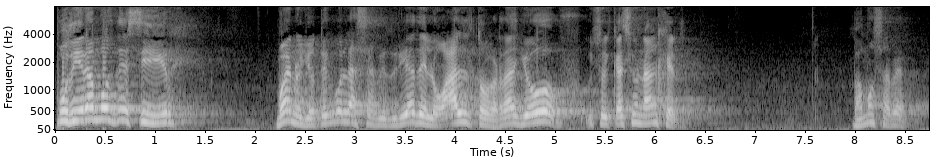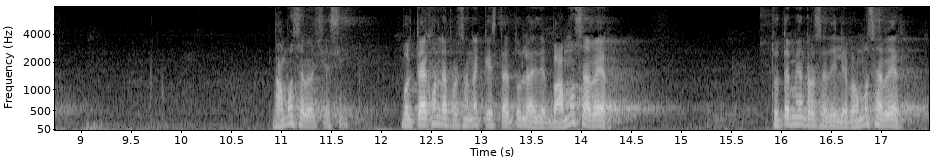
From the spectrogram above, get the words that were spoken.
pudiéramos decir, bueno, yo tengo la sabiduría de lo alto, ¿verdad? Yo soy casi un ángel. Vamos a ver. Vamos a ver si así. Voltea con la persona que está a tu lado vamos a ver. Tú también, Rosadile, vamos a ver.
